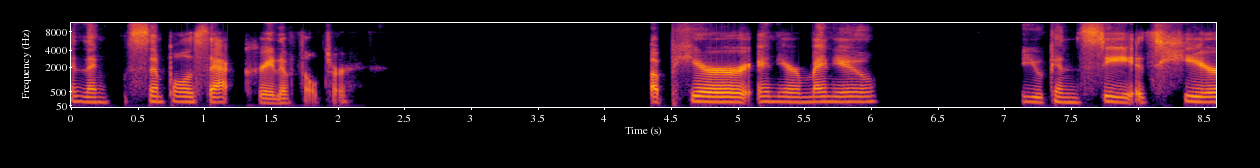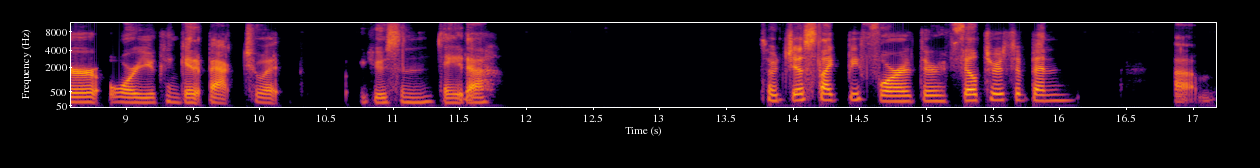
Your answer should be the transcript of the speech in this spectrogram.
and then simple as that, create a filter. Up here in your menu, you can see it's here or you can get it back to it using data. So just like before, their filters have been um,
